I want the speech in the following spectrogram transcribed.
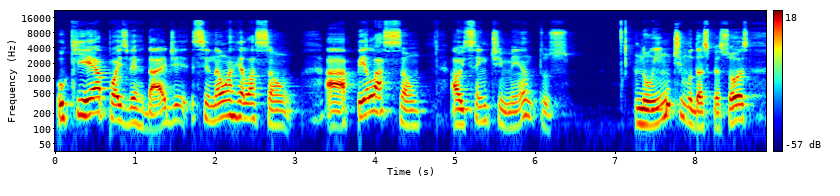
O que é a pós-verdade se não a relação, a apelação aos sentimentos no íntimo das pessoas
